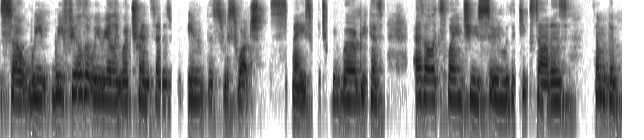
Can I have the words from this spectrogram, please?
So we we feel that we really were trendsetters in the Swiss watch space, which we were because, as I'll explain to you soon with the Kickstarters, some of the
